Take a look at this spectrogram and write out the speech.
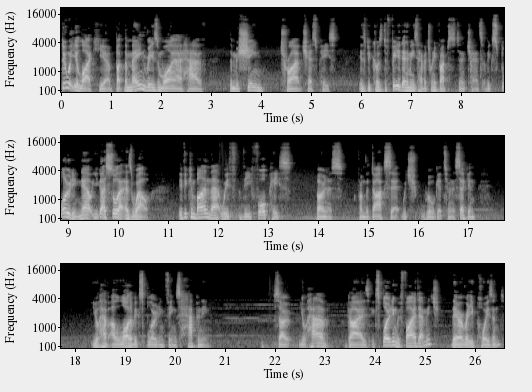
do what you like here. But the main reason why I have the machine tribe chest piece is because defeated enemies have a 25% chance of exploding. Now, you guys saw that as well. If you combine that with the four piece bonus from the dark set, which we'll get to in a second, you'll have a lot of exploding things happening. So you'll have guys exploding with fire damage, they're already poisoned,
